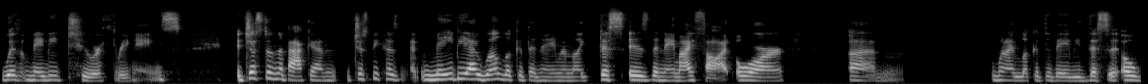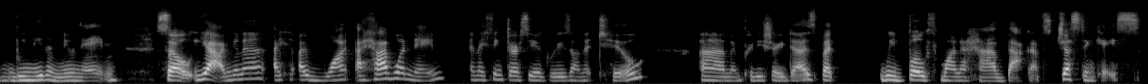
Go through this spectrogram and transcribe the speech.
with maybe two or three names just in the back end just because maybe i will look at the name and like this is the name i thought or um, when i look at the baby this is oh we need a new name. So yeah i'm gonna i, I want i have one name and i think darcy agrees on it too. Um, i'm pretty sure he does but we both want to have backups just in case.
